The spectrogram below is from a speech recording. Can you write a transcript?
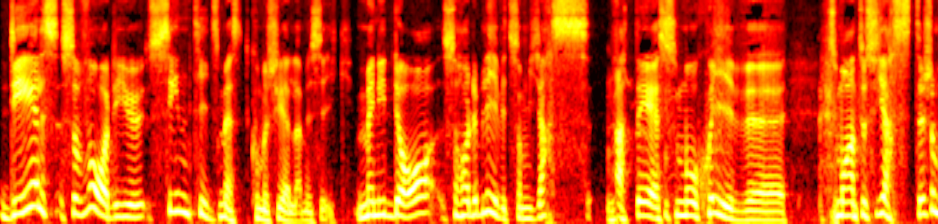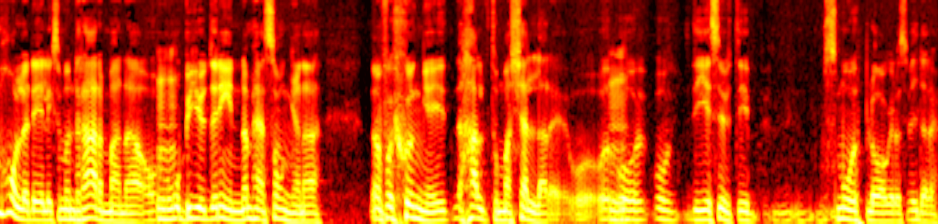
Dels så var det ju sin tids mest kommersiella musik. Men idag så har det blivit som jazz. Att det är små skiv... eh, Små entusiaster som håller det liksom under armarna och, och bjuder in de här sångarna. De får sjunga i halvtomma källare och, och, och, och det ges ut i små upplagor och så vidare.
